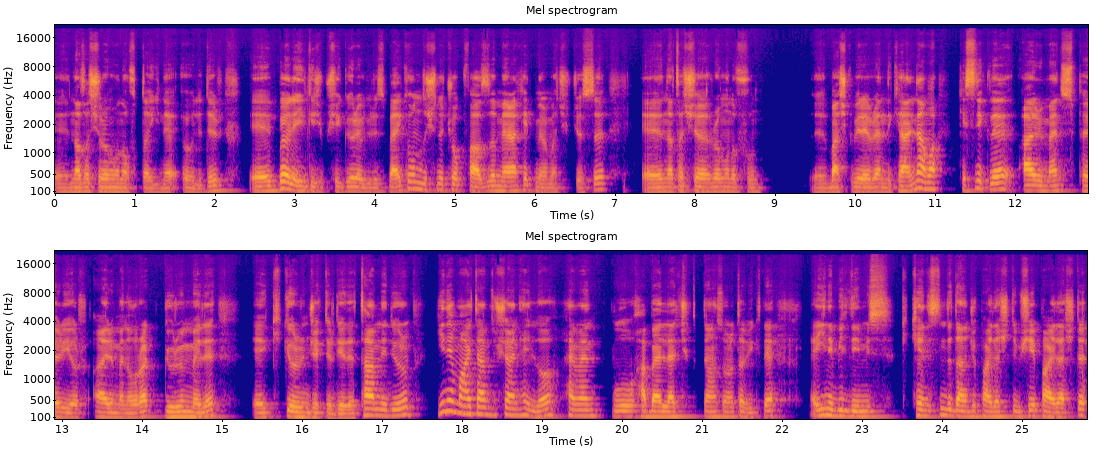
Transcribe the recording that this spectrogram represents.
E, Natasha Romanoff da yine öyledir. E, böyle ilginç bir şey görebiliriz belki. Onun dışında çok fazla merak etmiyorum açıkçası. E, Natasha Romanoff'un e, başka bir evrendeki halini ama kesinlikle Iron Man Superior Iron Man olarak görünmeli e, ki görünecektir diye de tahmin ediyorum. Yine My Time to Shine Hello hemen bu haberler çıktıktan sonra tabii ki de e, yine bildiğimiz kendisinde daha önce paylaştığı bir şey paylaştı.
